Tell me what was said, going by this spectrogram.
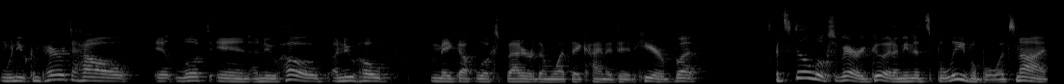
when you compare it to how it looked in A New Hope. A New Hope makeup looks better than what they kind of did here, but it still looks very good. I mean, it's believable. It's not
